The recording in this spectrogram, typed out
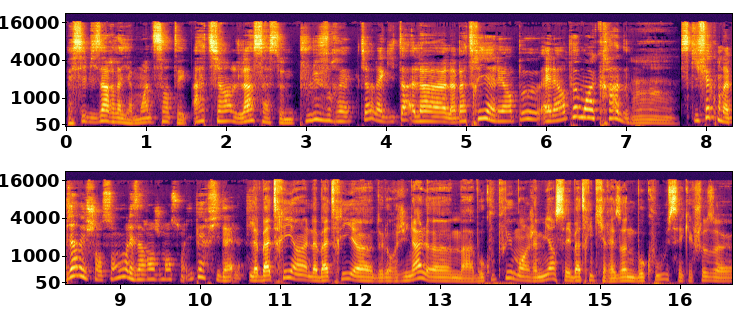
bah, c'est bizarre là, il y a moins de synthé. Ah tiens, là ça sonne plus vrai. Tiens, la guitare, la, la batterie, elle est un peu elle est un peu moins crade. Hmm. Ce qui fait qu'on a bien les chansons, les arrangements sont hyper fidèles. La batterie, hein, la batterie euh, de l'original euh, m'a beaucoup plu. Moi, j'aime bien ces batteries qui résonnent beaucoup. C'est quelque chose euh,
